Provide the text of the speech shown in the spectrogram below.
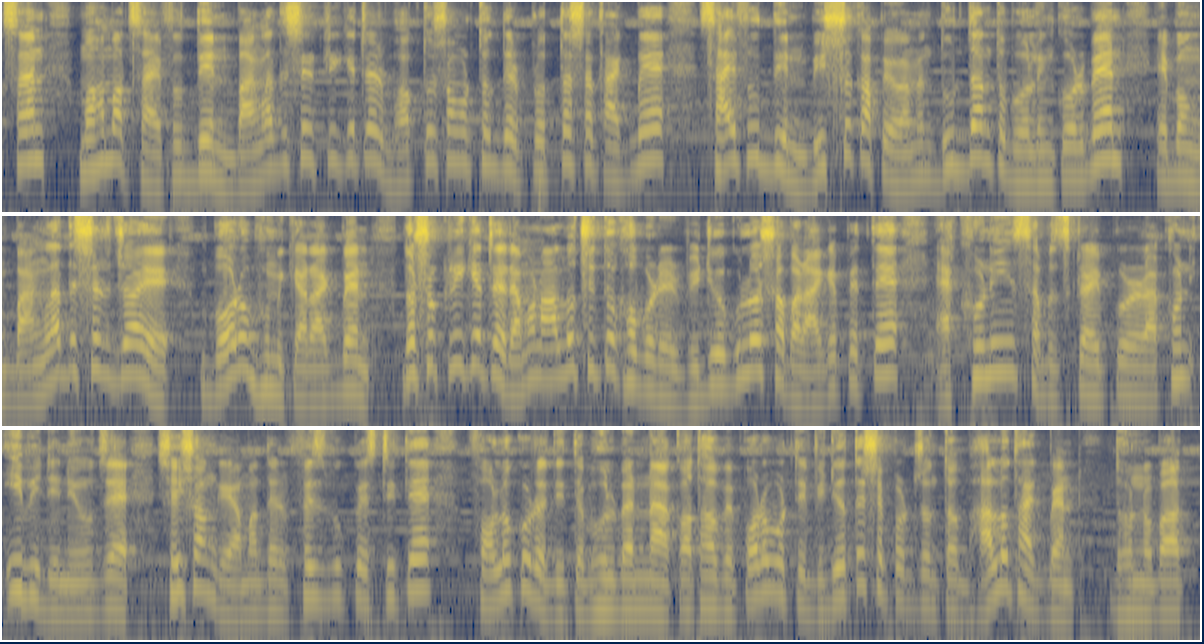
মোহাম্মদ সাইফুদ্দিন। বাংলাদেশের ক্রিকেটের ভক্ত সমর্থকদের প্রত্যাশা থাকবে সাইফুদ্দিন বিশ্বকাপেও এমন দুর্দান্ত বোলিং করবেন এবং বাংলাদেশের জয়ে বড় ভূমিকা রাখবেন। দর্শক, ক্রিকেটের এমন আলোচিত খবরের ভিডিওগুলো সবার আগে পেতে এখনই সাবস্ক্রাইব করে রাখুন ইবিডি নিউজে সেই সঙ্গে আমাদের ফেসবুক পেজটিতে ফলো করে দিতে ভুলবেন না। কথা হবে পরবর্তী ভিডিওতে। সে পর্যন্ত ভালো থাকবেন। ধন্যবাদ।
